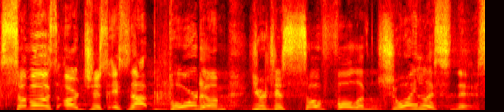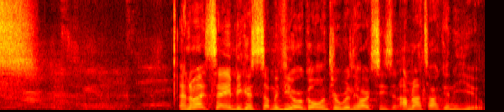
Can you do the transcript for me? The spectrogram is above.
Some of us are just, it's not boredom, you're just so full of joylessness. And I'm not saying because some of you are going through a really hard season. I'm not talking to you.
